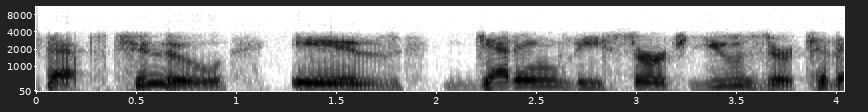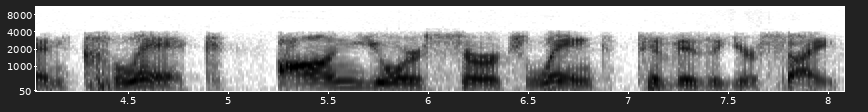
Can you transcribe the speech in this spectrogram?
step two is getting the search user to then click on your search link to visit your site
